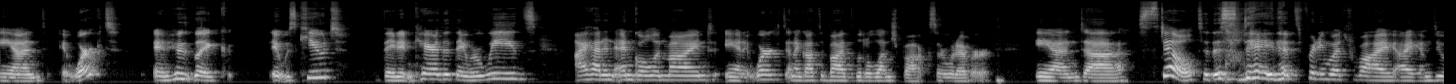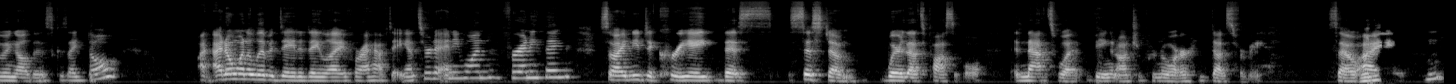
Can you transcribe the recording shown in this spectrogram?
And it worked. And who like it was cute. They didn't care that they were weeds. I had an end goal in mind and it worked and I got to buy the little lunchbox or whatever. And uh, still to this day, that's pretty much why I am doing all this because I don't, I, don't want to live a day to day life where I have to answer to anyone for anything. So I need to create this system where that's possible, and that's what being an entrepreneur does for me. So When I,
